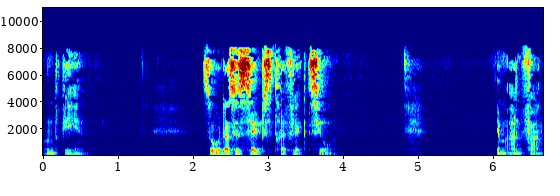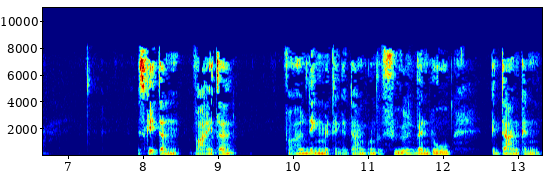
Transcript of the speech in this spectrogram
und gehen. So, das ist Selbstreflexion. Im Anfang. Es geht dann weiter, vor allen Dingen mit den Gedanken und Gefühlen, wenn du Gedanken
